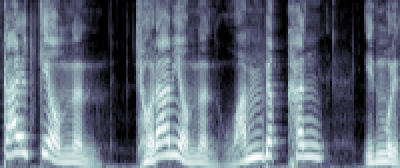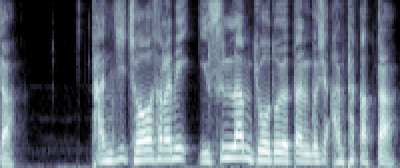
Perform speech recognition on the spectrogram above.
깔 게 없는 결함이 없는 완벽한 인물이다. 단지 저 사람이 이슬람 교도였다는 것이 안타깝다.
